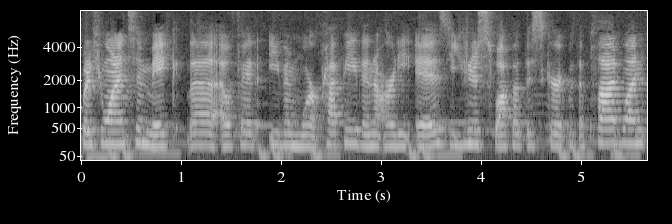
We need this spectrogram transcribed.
but if you wanted to make the outfit even more preppy than it already is, you can just swap out the skirt with a plaid one.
